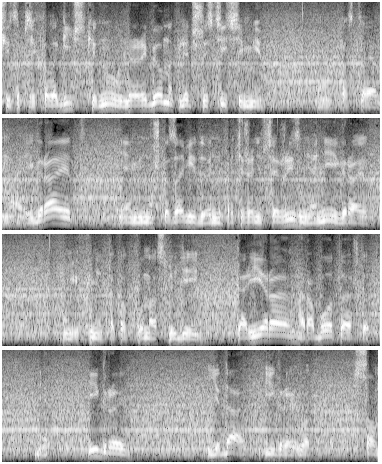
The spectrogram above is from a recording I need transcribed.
чисто психологически, ну, ребенок лет 6-7 постоянно играет. Я им немножко завидую. Они на протяжении всей жизни они играют. У них нет, так как у нас людей. Карьера, работа, что-то. Нет. Игры, еда, игры, вот сон.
